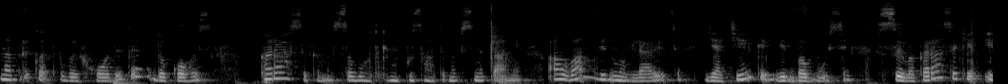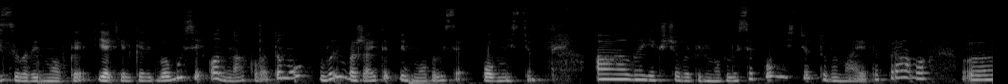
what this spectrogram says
Наприклад, ви ходите до когось. Карасиками, солодкими, пузатими в сметані, а вам відмовляються. Я тільки від бабусі. Сила карасиків і сила відмовки я тільки від бабусі однакова, тому ви вважайте, відмовилися повністю. Але якщо ви відмовилися повністю, то ви маєте право е,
